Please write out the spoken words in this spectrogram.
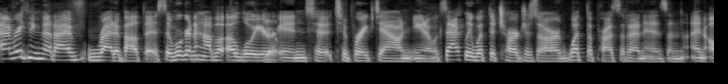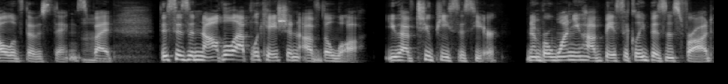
everything that I've read about this, and we're going to have a, a lawyer Yeah. in to, to break down, you know, exactly what the charges are and what the president is and, and all of those things. Mm-hmm. But this is a novel application of the law. You have two pieces here. Number one, you have basically business fraud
